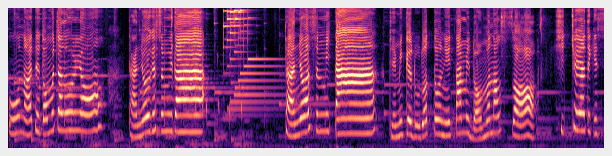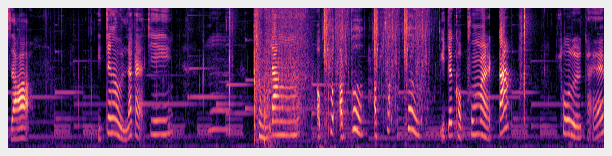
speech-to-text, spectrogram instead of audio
캬, 오, 나한테 너무 잘 어울려. 다녀오겠습니다. 다녀왔습니다. 재밌게 놀았더니 땀이 너무 났어. 씻혀야 되겠어. 2층을 올라가야지. 음. 아프, 아프, 아프. 후, 이제 거품을 할까? 손을 대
